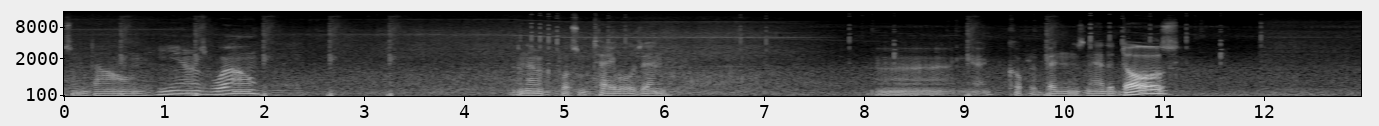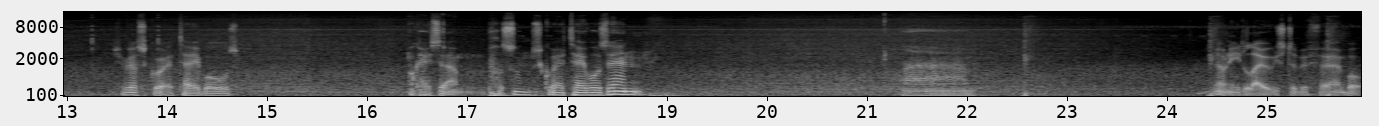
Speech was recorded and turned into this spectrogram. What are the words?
Put some down here as well. And then we can put some tables in. Uh, a couple of bins near the doors. Should we have square tables? Okay, so put some square tables in. Um, don't need loads to be fair, but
